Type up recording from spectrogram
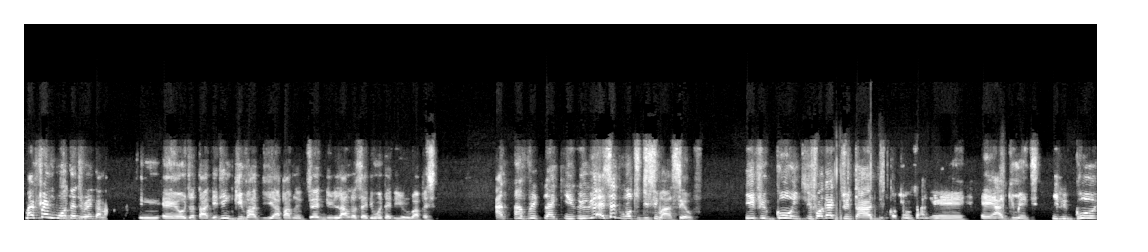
My friend wanted to rent an apartment in uh, Ojota. They didn't give her the apartment. Said the landlord said he wanted the Yoruba person. An average, like you, you said, we want to deceive ourselves. If you go into, you forget Twitter discussions and uh, uh, arguments. If you go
